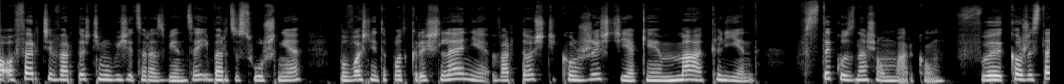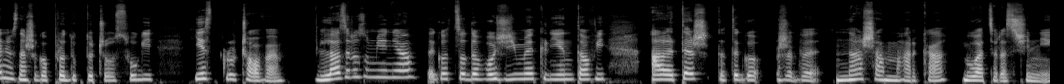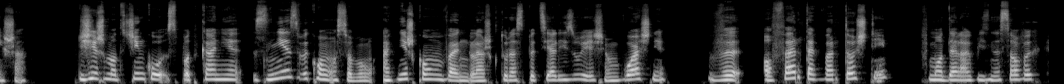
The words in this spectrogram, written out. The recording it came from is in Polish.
O ofercie wartości mówi się coraz więcej i bardzo słusznie, bo właśnie to podkreślenie wartości, korzyści, jakie ma klient w styku z naszą marką, w korzystaniu z naszego produktu czy usługi jest kluczowe dla zrozumienia tego, co dowozimy klientowi, ale też do tego, żeby nasza marka była coraz silniejsza. W dzisiejszym odcinku spotkanie z niezwykłą osobą, Agnieszką Węglarz, która specjalizuje się właśnie w ofertach wartości, w modelach biznesowych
